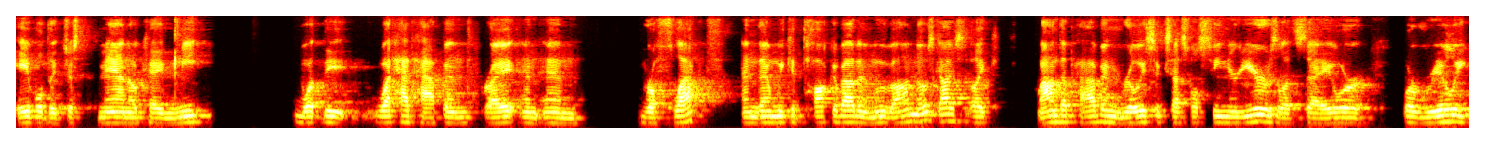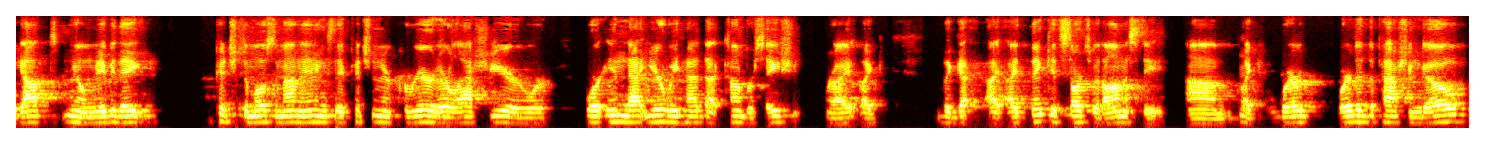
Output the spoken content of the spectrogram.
able to just, man, okay, meet what the what had happened, right? And and reflect, and then we could talk about it and move on. Those guys like wound up having really successful senior years, let's say, or or really got, you know, maybe they pitched the most amount of innings they pitched in their career their last year, or or in that year we had that conversation, right? Like the guy, I, I think it starts with honesty. Um, like where where did the passion go?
